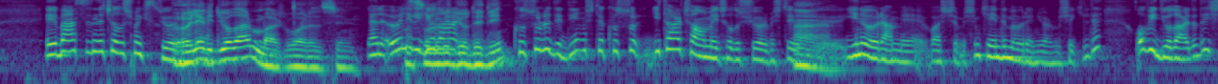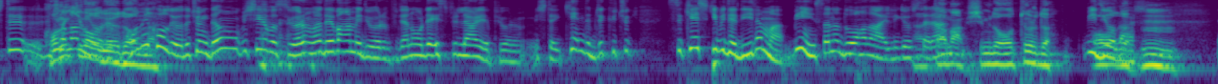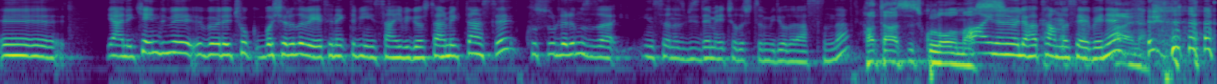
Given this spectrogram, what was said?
E, ben sizinle çalışmak istiyorum. Öyle videolar mı var bu arada senin? Yani öyle Kusurlu videolar video dediğin? kusurlu dediğim işte kusur gitar çalmaya çalışıyorum işte Ha. e, yeni öğrenmeye başlamışım kendim öğreniyorum bir şekilde. O videolarda da işte Komik mi çalamıyorum. oluyordu Komik onlar? oluyordu çünkü "Dım" bir şeye basıyorum ama devam ediyorum falan orada espriler yapıyorum. İşte kendimce küçük skeç gibi de değil ama bir insana doğal halini Ha, gösteren tamam şimdi oturdu. videolar. Oldu. Hmm. Ee, yani kendimi böyle çok başarılı ve yetenekli bir insan gibi göstermektense kusurlarımızla insanız biz demeye çalıştığım videolar aslında. Hatasız kul olmaz. Aynen öyle hatamla sev beni. Aynen.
